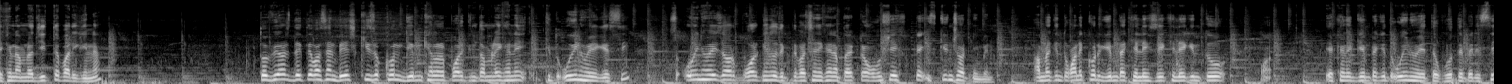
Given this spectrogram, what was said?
এখানে আমরা জিততে পারি কি না তো ভিউয়ার্স দেখতে পাচ্ছেন, বেশ কিছুক্ষণ গেম খেলার পর কিন্তু আমরা এখানে কিন্তু উইন হয়ে গেছি। সো উইন হয়ে যাওয়ার পর কিন্তু দেখতে পাচ্ছেন, এখানে আপনার একটা অবশ্যই একটা স্ক্রিনশট নেবেন। আমরা কিন্তু অনেকক্ষণ গেমটা খেলেছি, খেলে কিন্তু এখানে গেমটা কিন্তু উইন হয়ে হতে পেরেছি।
